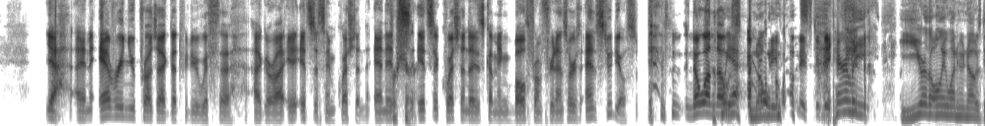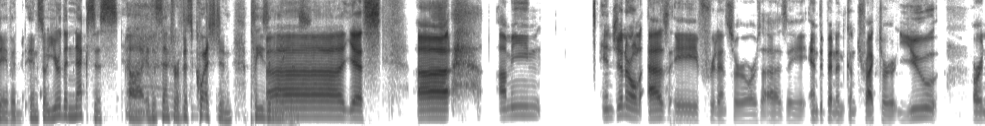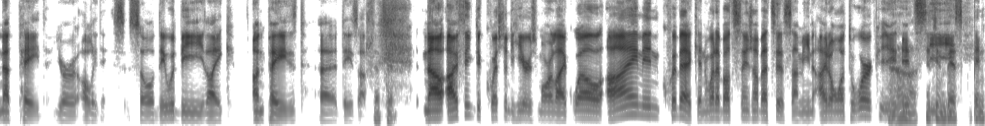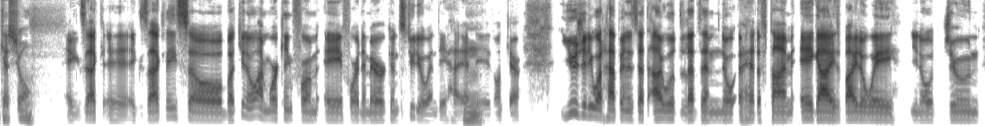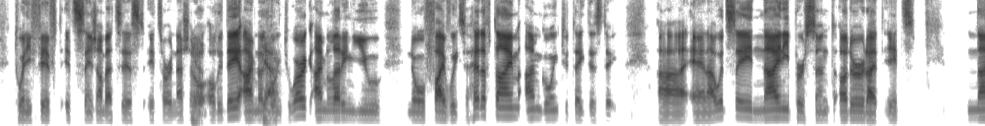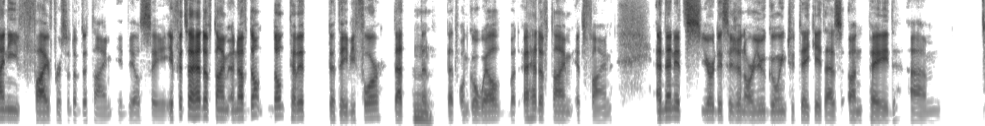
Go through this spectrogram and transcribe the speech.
Yeah, and every new project that we do with uh, Agora, it, it's the same question, and it's sure. it's a question that is coming both from freelancers and studios. no one knows. Oh, yeah, nobody no knows. Apparently, you're the only one who knows, David, and so you're the nexus uh, in the center of this question. Please enlighten uh, us. Yes, uh, I mean, in general, as a freelancer or as a independent contractor, you are not paid your holidays, so they would be like unpaid uh, days off. That's it. Now, I think the question here is more like, well, I'm in Quebec, and what about Saint Jean Baptiste? I mean, I don't want to work. Ah, it's the... une bonne question. Exactly, exactly. So, but you know, I'm working from a for an American studio, and they ha- mm. and they don't care. Usually, what happens is that I would let them know ahead of time. Hey, guys, by the way, you know, June 25th, it's Saint Jean Baptiste. It's our national yeah. holiday. I'm not yeah. going to work. I'm letting you know five weeks ahead of time. I'm going to take this day, uh, and I would say 90% other that it's 95% of the time they'll say if it's ahead of time enough don't don't tell it the day before that, mm. that that won't go well but ahead of time it's fine. And then it's your decision are you going to take it as unpaid um,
